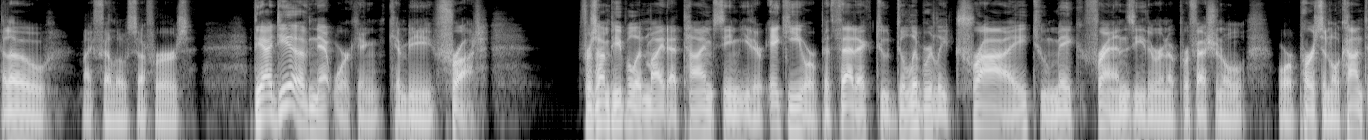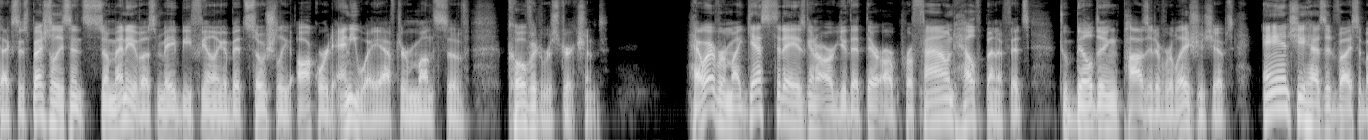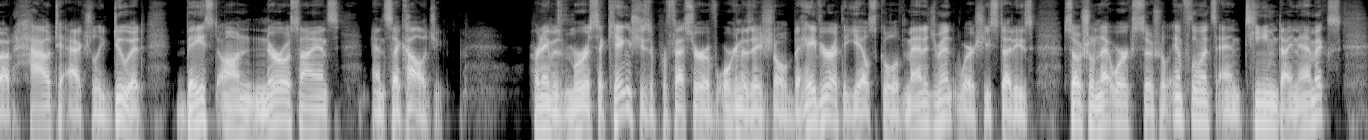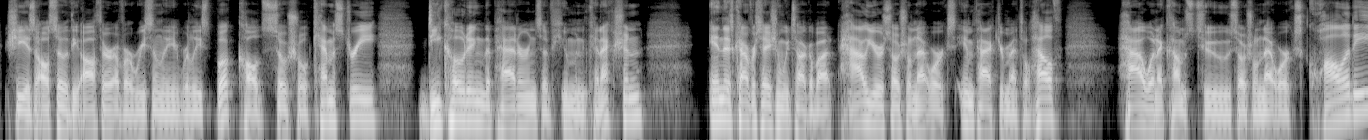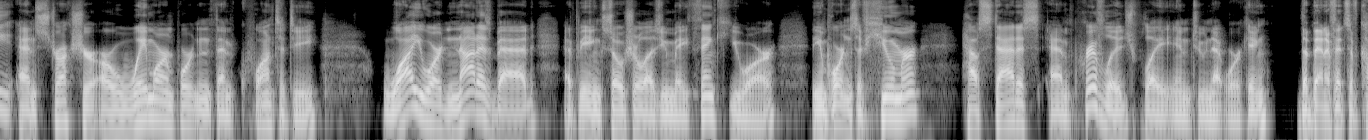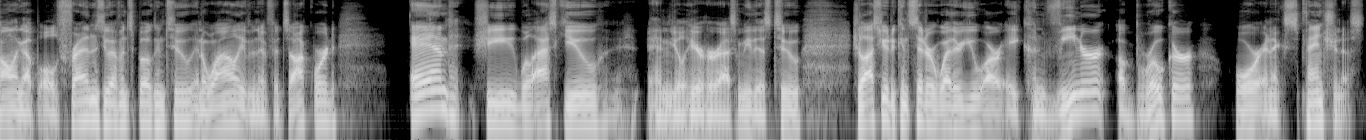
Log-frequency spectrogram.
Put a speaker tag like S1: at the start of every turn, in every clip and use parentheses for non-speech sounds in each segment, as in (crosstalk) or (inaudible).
S1: Hello, my fellow sufferers. The idea of networking can be fraught. For some people, it might at times seem either icky or pathetic to deliberately try to make friends, either in a professional or personal context, especially since so many of us may be feeling a bit socially awkward anyway after months of COVID restrictions. However, my guest today is going to argue that there are profound health benefits to building positive relationships, and she has advice about how to actually do it based on neuroscience and psychology. Her name is Marissa King. She's a professor of organizational behavior at the Yale School of Management, where she studies social networks, social influence, and team dynamics. She is also the author of a recently released book called Social Chemistry Decoding the Patterns of Human Connection. In this conversation, we talk about how your social networks impact your mental health, how, when it comes to social networks, quality and structure are way more important than quantity, why you are not as bad at being social as you may think you are, the importance of humor, how status and privilege play into networking, the benefits of calling up old friends you haven't spoken to in a while, even if it's awkward. And she will ask you, and you'll hear her ask me this too She'll ask you to consider whether you are a convener, a broker, or an expansionist.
